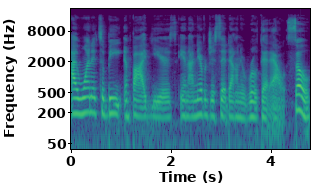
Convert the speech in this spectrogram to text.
I wanted to be in five years, and I never just sat down and wrote that out. So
